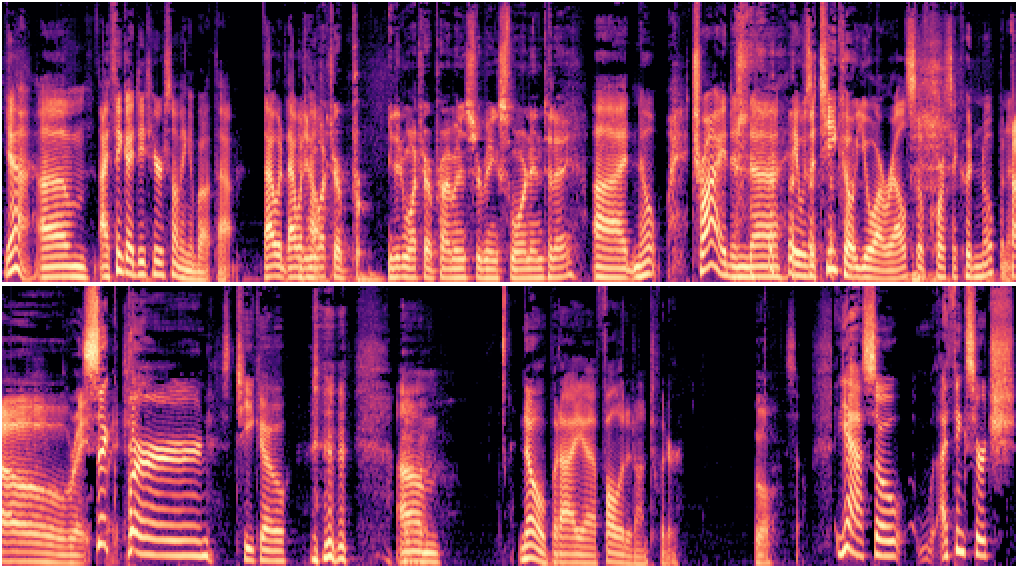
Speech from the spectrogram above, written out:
yeah, um, I think I did hear something about that. That would that You would didn't help. watch our you didn't watch our prime minister being sworn in today? Uh, no, I tried, and uh, it was a t.co URL, so of course I couldn't open it. Oh, right. Sick right. burn, t.co. um, no, but I uh, followed it on Twitter. Cool. So yeah, so I think search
